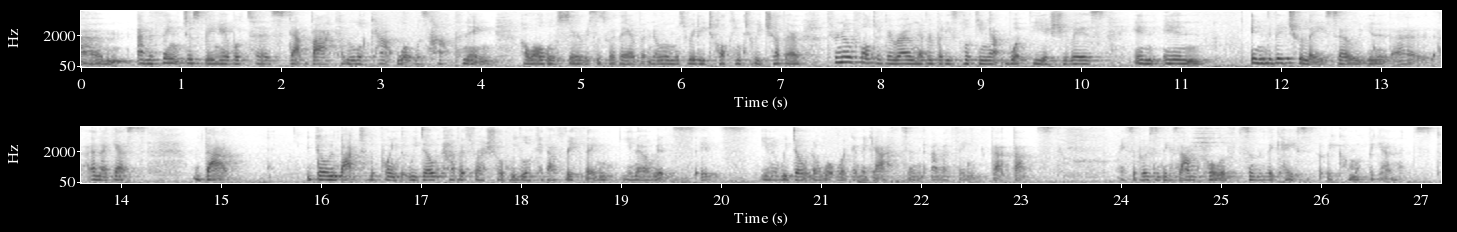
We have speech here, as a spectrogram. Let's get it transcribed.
um, and I think just being able to step back and look at what was happening, how all those services were there, but no one was really talking to each other through no fault of their own. Everybody's looking at what the issue is in in individually. So you know, uh, and I guess that going back to the point that we don't have a threshold, we look at everything. You know, it's it's you know we don't know what we're going to get, and and I think that that's I suppose an example of some of the cases that we come up against.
